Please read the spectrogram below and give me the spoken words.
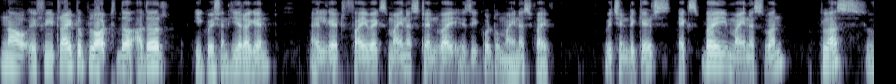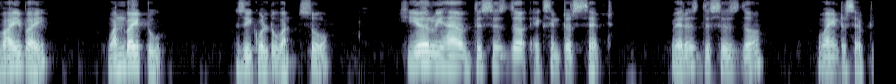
Now if we try to plot the other equation here again I'll get 5x minus 10y is equal to minus 5 which indicates x by minus 1 plus y by 1 by 2 is equal to 1. So here we have this is the x-intercept whereas this is the y-intercept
